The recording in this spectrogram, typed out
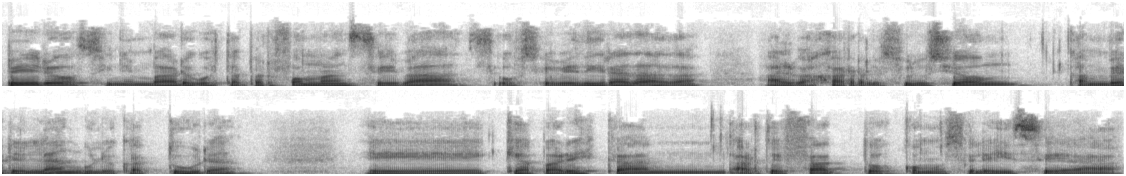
pero sin embargo esta performance se va o se ve degradada al bajar resolución, cambiar el ángulo de captura, eh, que aparezcan artefactos como se le dice a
